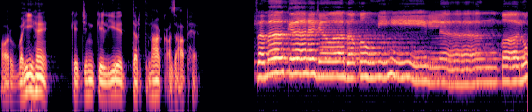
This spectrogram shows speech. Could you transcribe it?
اور وہی ہیں کہ جن کے لیے دردناک عذاب ہے۔ فما كان جواب قومه إلا أن قالوا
